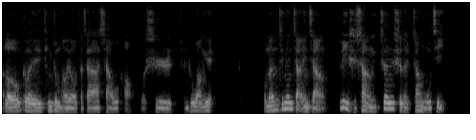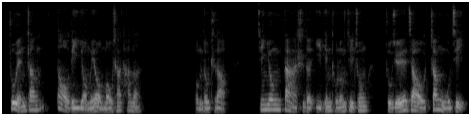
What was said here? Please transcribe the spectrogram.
Hello，各位听众朋友，大家下午好，我是陈珠望月。我们今天讲一讲历史上真实的张无忌，朱元璋到底有没有谋杀他呢？我们都知道，金庸大师的《倚天屠龙记》中，主角叫张无忌，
